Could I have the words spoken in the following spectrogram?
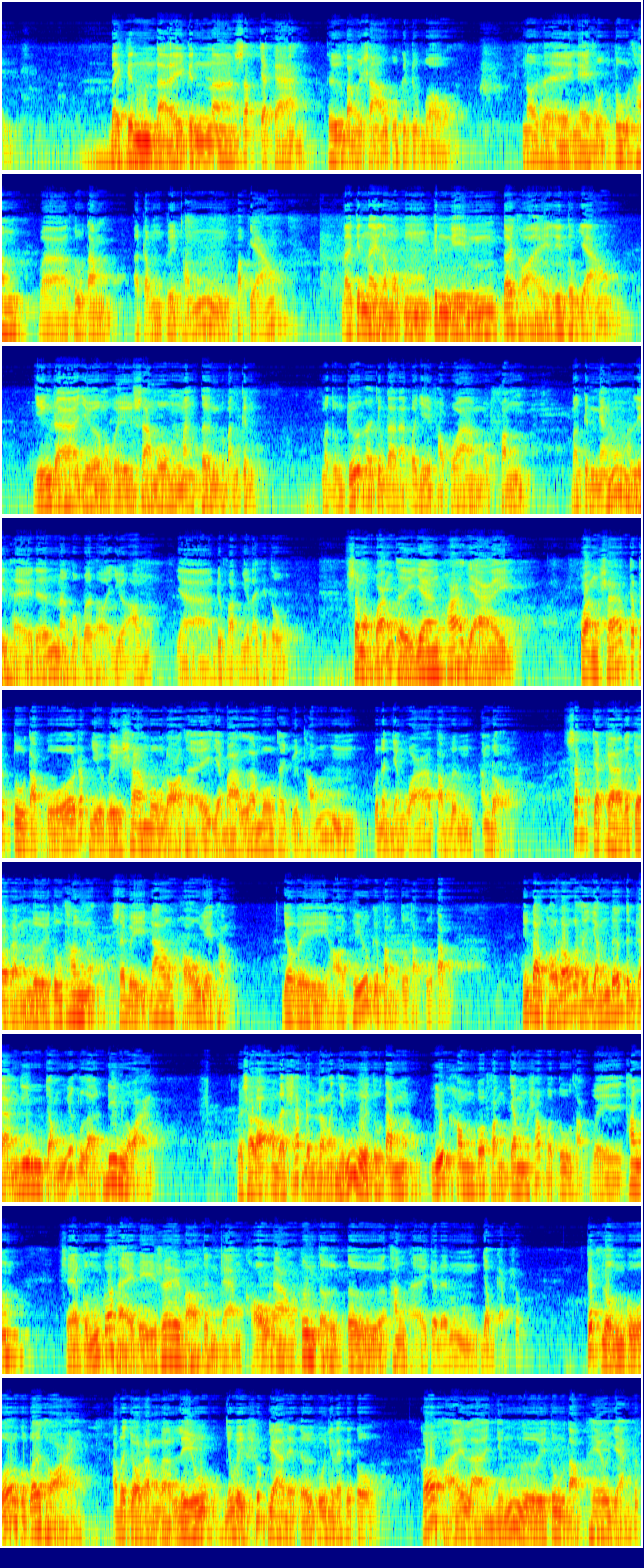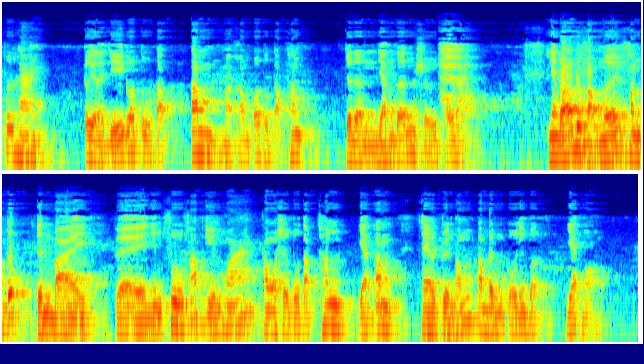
Bài kinh Đại kinh à, Sắc Cha Ca, thứ 36 của kinh Trung Bộ, nói về nghệ thuật tu thân và tu tâm ở trong truyền thống Phật giáo. Bài kinh này là một kinh nghiệm đối thoại liên tôn giáo diễn ra giữa một vị sa môn mang tên của bản kinh mà tuần trước chúng ta đã có dịp học qua một phần bản kinh ngắn liên hệ đến à, cuộc đối thoại giữa ông và Đức Phật Như Lai Thế Tôn. Sau một khoảng thời gian khóa dài, quan sát cách thức tu tập của rất nhiều vị sa môn lõa thể và bà la môn theo truyền thống của nền văn hóa tâm linh ấn độ sắc chaka đã cho rằng người tu thân sẽ bị đau khổ về thân. Do vì họ thiếu cái phần tu tập của tâm. Những đau khổ đó có thể dẫn đến tình trạng nghiêm trọng nhất là điên loạn. Rồi sau đó ông lại xác định rằng là những người tu tâm á, nếu không có phần chăm sóc và tu thật về thân sẽ cũng có thể bị rơi vào tình trạng khổ đau tương tự từ thân thể cho đến dòng cảm xúc kết luận của cuộc đối thoại, ông đã cho rằng là liệu những vị xuất gia đệ tử của như lai thế tôn có phải là những người tu tập theo dạng thức thứ hai? Có nghĩa là chỉ có tu tập tâm mà không có tu tập thân, cho nên dẫn đến sự khổ đau. Nhân đó đức phật mới phân tích, trình bày về những phương pháp chuyển hóa thông qua sự tu tập thân và tâm theo truyền thống tâm linh của những bậc giác ngộ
